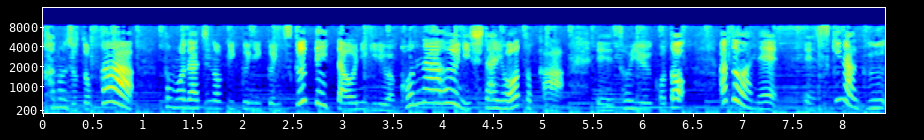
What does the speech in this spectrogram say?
彼女とか友達のピクニックに作っていったおにぎりはこんな風にしたよとか、えそういうこと。あとはね、え好きな具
